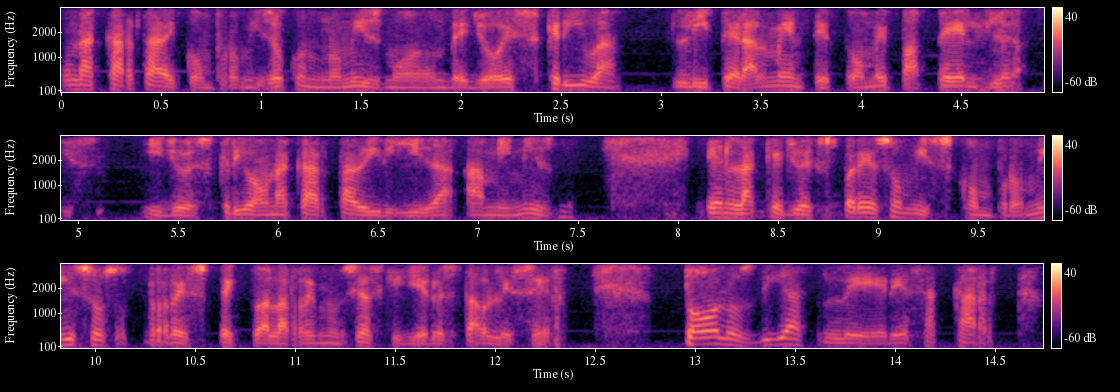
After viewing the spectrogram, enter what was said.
una carta de compromiso con uno mismo, donde yo escriba literalmente, tome papel y lápiz y yo escriba una carta dirigida a mí mismo, en la que yo expreso mis compromisos respecto a las renuncias que quiero establecer. Todos los días leeré esa carta,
